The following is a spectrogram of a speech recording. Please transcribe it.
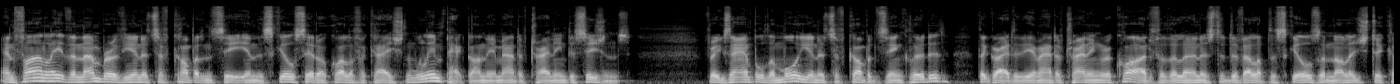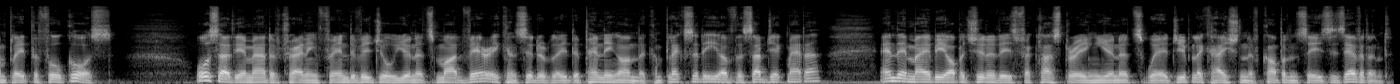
And finally, the number of units of competency in the skill set or qualification will impact on the amount of training decisions. For example, the more units of competency included, the greater the amount of training required for the learners to develop the skills and knowledge to complete the full course. Also, the amount of training for individual units might vary considerably depending on the complexity of the subject matter, and there may be opportunities for clustering units where duplication of competencies is evident.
